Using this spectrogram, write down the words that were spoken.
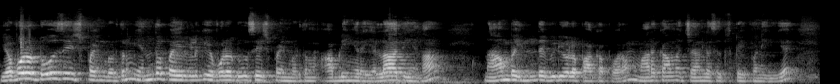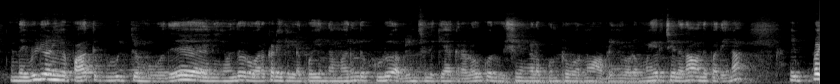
எவ்வளோ டோசேஜ் பயன்படுத்தணும் எந்த பயிர்களுக்கு எவ்வளோ டோசேஜ் பயன்படுத்தணும் அப்படிங்கிற எல்லாத்தையும் தான் நாம் இந்த வீடியோவில் பார்க்க போகிறோம் மறக்காமல் சேனலை சப்ஸ்கிரைப் பண்ணிக்கங்க. இந்த வீடியோ நீங்கள் பார்த்து குவிக்கும் போது நீங்கள் வந்து ஒரு உரக்கடைகளில் போய் இந்த மருந்து குழு அப்படின்னு சொல்லி கேட்குற அளவுக்கு ஒரு விஷயங்களை கொண்டு வரணும் அப்படிங்கிற முயற்சியில் தான் வந்து பார்த்திங்கன்னா இப்போ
